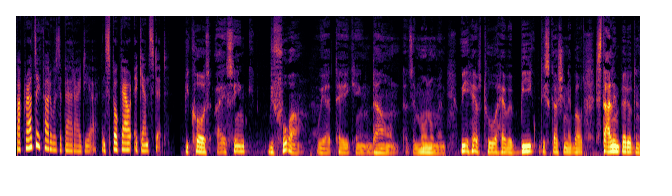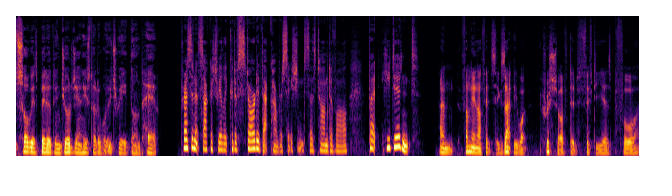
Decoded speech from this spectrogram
Bakradze thought it was a bad idea and spoke out against it. Because I think before we are taking down the monument, we have to have a big discussion about Stalin period and Soviet period in Georgian history, which we don't have. President Saakashvili could have started that conversation, says Tom de Waal, but he didn't. And funnily enough, it's exactly what Khrushchev did 50 years before,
